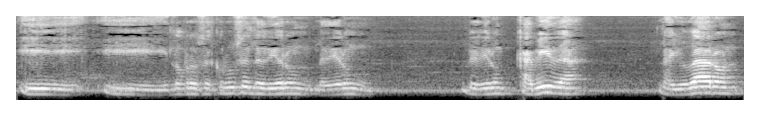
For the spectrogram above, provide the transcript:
y y los Rosacruces le dieron, le dieron, le dieron cabida, le ayudaron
